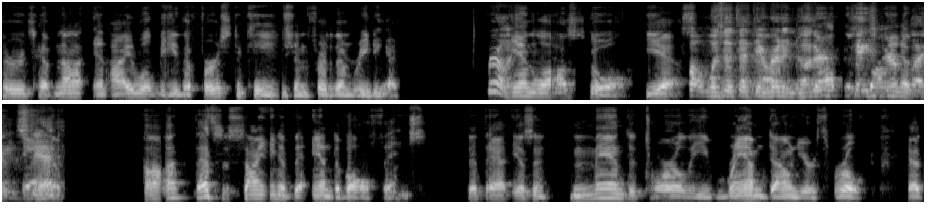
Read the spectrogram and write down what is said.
thirds have not, and I will be the first occasion for them reading it. Really? In law school, yes. Well, was it that they read another Shakespeare play instead? Of, uh, that's the sign of the end of all things. That that isn't mandatorily rammed down your throat at,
